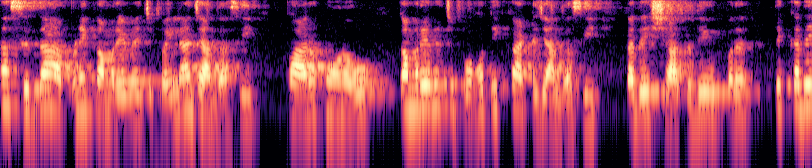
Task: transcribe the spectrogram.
ਤਾਂ ਸਿੱਧਾ ਆਪਣੇ ਕਮਰੇ ਵਿੱਚ ਪਹਿਲਾਂ ਜਾਂਦਾ ਸੀ, ਪਰ ਹੁਣ ਉਹ ਕਮਰੇ ਵਿੱਚ ਬਹੁਤ ਹੀ ਘੱਟ ਜਾਂਦਾ ਸੀ। ਕਦੇ ਛੱਤ ਦੇ ਉੱਪਰ ਤੇ ਕਦੇ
